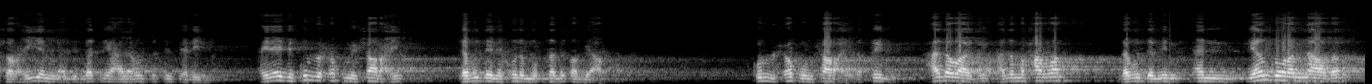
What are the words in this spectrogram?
الشرعية من أدلتها على أسس سليمة. حينئذ كل حكم شرعي لابد أن يكون مرتبطا بأصل كل حكم شرعي قيل هذا واجب هذا محرم. لابد من أن ينظر الناظر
